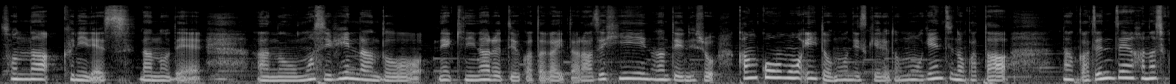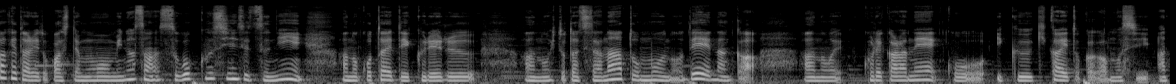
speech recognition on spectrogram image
そんな国です。なのであのもしフィンランド、ね、気になるっていう方がいたら是非何て言うんでしょう。観光もいいと思うんですけれども現地の方なんか全然話しかけたりとかしても皆さんすごく親切にあの答えてくれるあの人たちだなと思うのでなんかあのこれからねこう行く機会とかがもしあっ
